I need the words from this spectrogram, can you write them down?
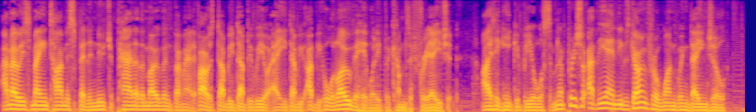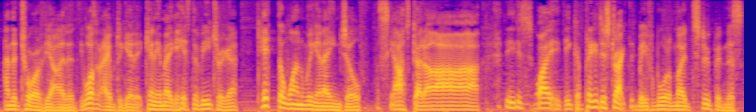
I know his main time is spent in New Japan at the moment, but man, if I was WWE or AEW, I'd be all over him when he becomes a free agent. I think he could be awesome. And I'm pretty sure at the end he was going for a one winged angel and the tour of the island. He wasn't able to get it. Kenny Omega hits the V trigger, hit the one winged angel. Scout's going, ah. He just why he completely distracted me from all of my stupidness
